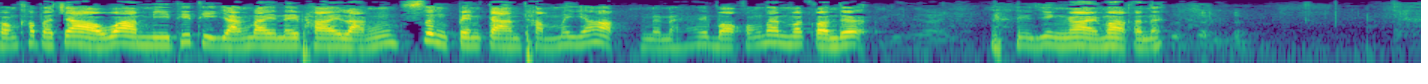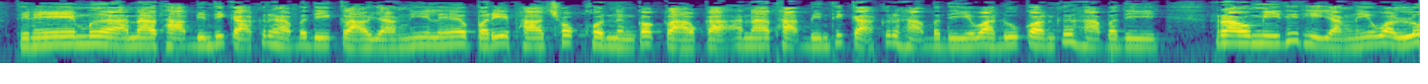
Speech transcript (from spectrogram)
ของข้าพเจ้าว่ามีทิฏฐิอย่างใดในภายหลัง ซึ่งเป็นการทำไม่ยากนะนะให้บอกของท่านมาก่อนเถอะยิ่งง่ายมากนะทีนี้เมื่ออนาถบินทิกะครหบดีกล่าวอย่างนี้แล้ว ปริพาชกคนหนึ่งก็กล่าวกับอนาถบินทิกะครหบดีว่าดูก่อนครหบดี เรามีทิฏฐิอย่างนี้ว่าโล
